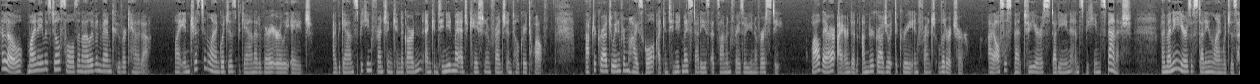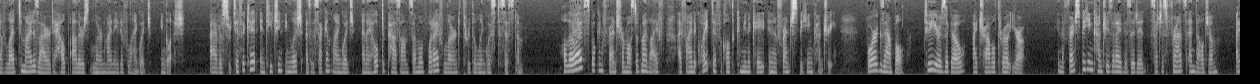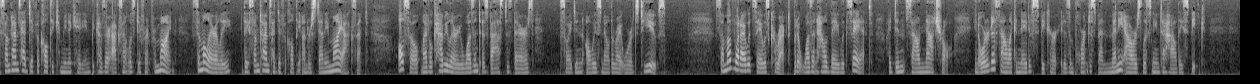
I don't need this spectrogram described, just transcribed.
Hello, my name is Jill Soles and I live in Vancouver, Canada. My interest in languages began at a very early age. I began speaking French in kindergarten and continued my education in French until grade 12. After graduating from high school, I continued my studies at Simon Fraser University. While there, I earned an undergraduate degree in French literature. I also spent two years studying and speaking Spanish. My many years of studying languages have led to my desire to help others learn my native language, English. I have a certificate in teaching English as a second language, and I hope to pass on some of what I've learned through the linguist system. Although I've spoken French for most of my life, I find it quite difficult to communicate in a French speaking country. For example, two years ago, I traveled throughout Europe. In the French speaking countries that I visited, such as France and Belgium, I sometimes had difficulty communicating because their accent was different from mine. Similarly, they sometimes had difficulty understanding my accent. Also, my vocabulary wasn't as vast as theirs, so I didn't always know the right words to use. Some of what I would say was correct, but it wasn't how they would say it. I didn't sound natural. In order to sound like a native speaker, it is important to spend many hours listening to how they speak.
